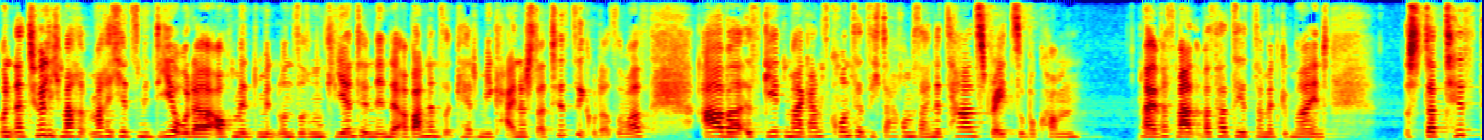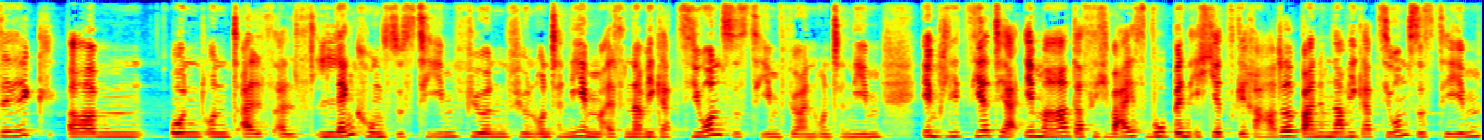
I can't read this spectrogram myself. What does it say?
Und natürlich mache mach ich jetzt mit dir oder auch mit, mit unseren Klientinnen in der Abundance Academy keine Statistik oder sowas. Aber es geht mal ganz grundsätzlich darum, seine Zahlen straight zu bekommen. Weil was, was hat sie jetzt damit gemeint? Statistik ähm, und, und als, als Lenkungssystem für ein, für ein Unternehmen, als Navigationssystem für ein Unternehmen, impliziert ja immer, dass ich weiß, wo bin ich jetzt gerade. Bei einem Navigationssystem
